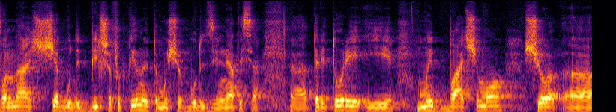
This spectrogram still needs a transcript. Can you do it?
вона ще буде більш ефективною, тому що будуть звільнятися е, території, і ми бачимо, що е,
